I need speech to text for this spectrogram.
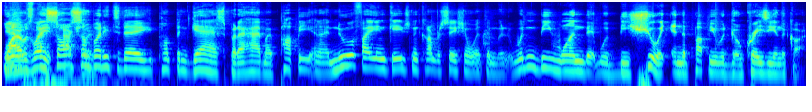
You Why know, I was late. I saw actually. somebody today pumping gas, but I had my puppy, and I knew if I engaged in a conversation with him, it wouldn't be one that would be short, and the puppy would go crazy in the car.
